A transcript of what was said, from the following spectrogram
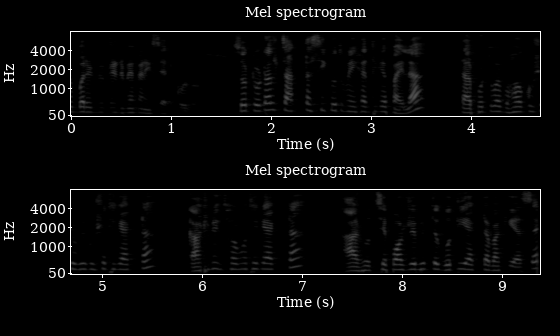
নম্বরে নিউটনের মেকানিক্স সেট করল। সো টোটাল চারটা সিকিউ তুমি এখান থেকে পাইলা। তারপর তোমার মহাকর্ষ অভিকর্ষ থেকে একটা, গাঠনিক ধর্ম থেকে একটা, আর হচ্ছে পর্যাবৃত্ত গতি একটা বাকি আছে।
